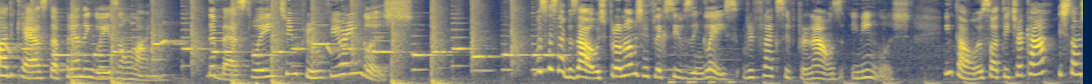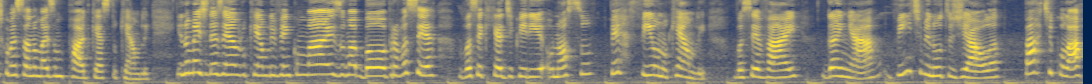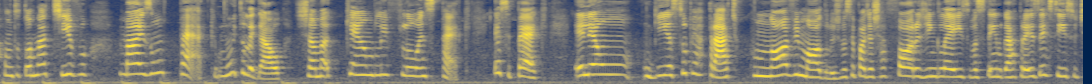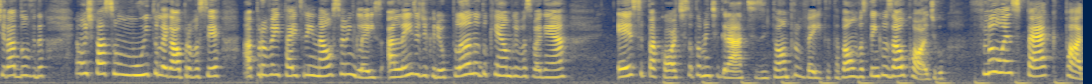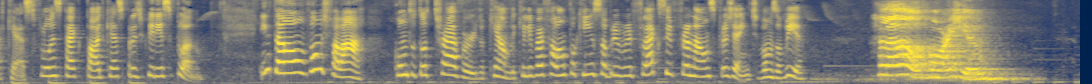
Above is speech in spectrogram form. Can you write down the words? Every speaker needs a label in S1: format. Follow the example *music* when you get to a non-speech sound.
S1: podcast Aprenda Inglês Online. The best way to improve your English. Você sabe usar os pronomes reflexivos em inglês? Reflexive pronouns in English? Então, eu sou a Teacher K, estamos começando mais um podcast do Cambly. E no mês de dezembro, o Cambly vem com mais uma boa para você. Você que quer adquirir o nosso perfil no Cambly, você vai ganhar 20 minutos de aula particular com tutor nativo, mais um pack muito legal, chama Cambly Fluence Pack. Esse pack ele é um guia super prático com nove módulos. Você pode achar fora de inglês, você tem lugar para exercício, tirar dúvida. É um espaço muito legal para você aproveitar e treinar o seu inglês. Além de adquirir o plano do Cambly, você vai ganhar esse pacote totalmente grátis. Então aproveita, tá bom? Você tem que usar o código Fluence Pack Podcast, Fluence Pack Podcast para adquirir esse plano. Então, vamos falar com o tutor Trevor do Cambly, que ele vai falar um pouquinho sobre reflexive pronouns pra gente. Vamos ouvir?
S2: Hello, how are you?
